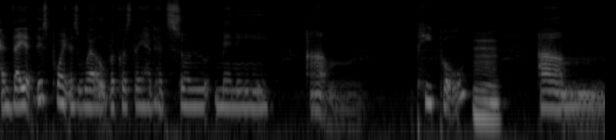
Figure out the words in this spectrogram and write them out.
and they at this point as well because they had had so many um, people. Mm. Um,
